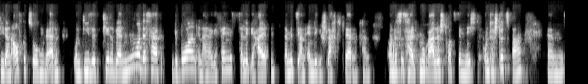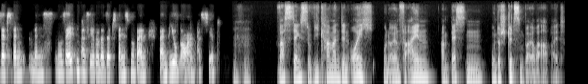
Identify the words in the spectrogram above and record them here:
die dann aufgezogen werden. Und diese Tiere werden nur deshalb geboren, in einer Gefängniszelle gehalten, damit sie am Ende geschlachtet werden können. Und das ist halt moralisch trotzdem nicht unterstützbar, ähm, selbst wenn, wenn es nur selten passiert oder selbst wenn es nur beim, beim Biobauern passiert. Mhm. Was denkst du, wie kann man denn euch und euren Verein am besten unterstützen bei eurer Arbeit?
